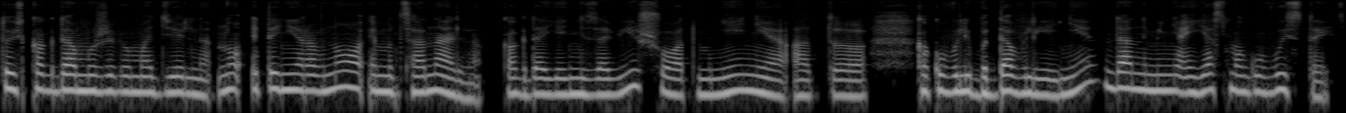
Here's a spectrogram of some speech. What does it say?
то есть когда мы живем отдельно, но это не равно эмоционально, когда я не завишу от мнения, от э, какого-либо давления да, на меня, и я смогу выстоять.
